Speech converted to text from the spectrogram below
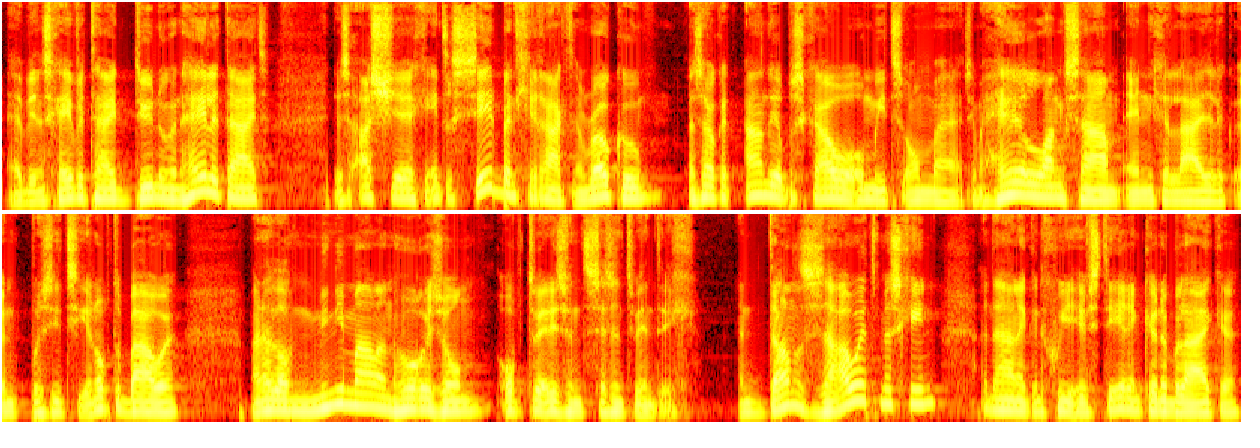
Winstgevendheid duurt nog een hele tijd. Dus als je geïnteresseerd bent geraakt in Roku, dan zou ik het aandeel beschouwen om iets om zeg maar, heel langzaam en geleidelijk een positie in op te bouwen. Maar dan wel minimaal een horizon op 2026. En dan zou het misschien uiteindelijk een goede investering kunnen blijken.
